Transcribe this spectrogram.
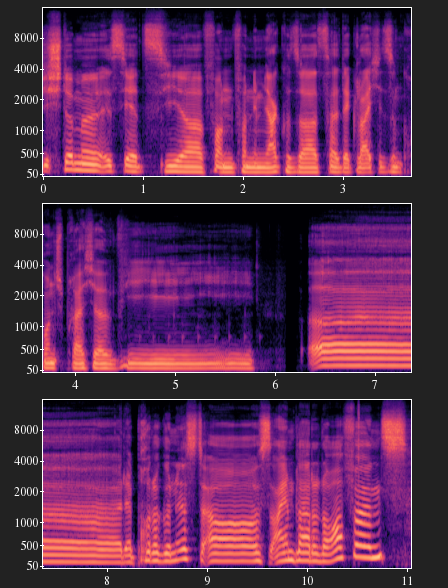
Die Stimme ist jetzt hier von, von dem Yakuza, ist halt der gleiche Synchronsprecher wie äh, der Protagonist aus Einbladed Orphans.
